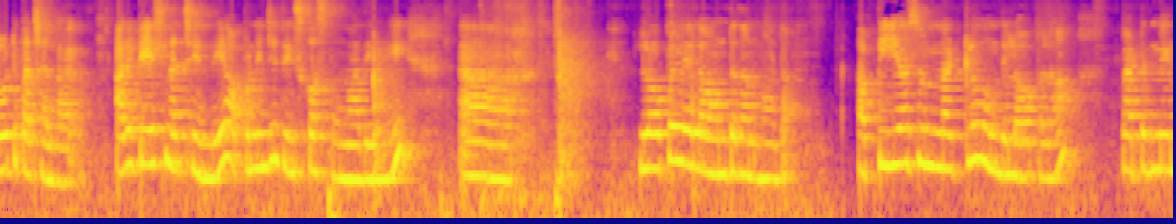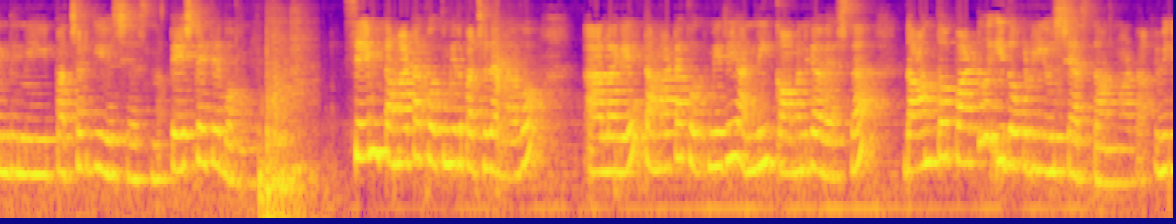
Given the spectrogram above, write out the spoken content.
రోటి పచ్చళ్ళ. అది టేస్ట్ నచ్చింది. అప్పటి నుంచి తీసుకొస్తున్నా దీన్ని. లోపల ఇలా ఉంటుంది అనమాట ఆ పియర్స్ ఉన్నట్లు ఉంది లోపల బట్ నేను దీన్ని పచ్చడికి యూజ్ చేస్తున్నా. టేస్ట్ అయితే బాగుంది. సేమ్ టమాటా కొత్తిమీర పచ్చడి ఎలాగో అలాగే టమాటా కొత్తిమీర అన్నీ కామన్గా వేస్తా. దాంతో పాటు ఇది ఒకటి యూజ్ చేస్తా అనమాట ఇవి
